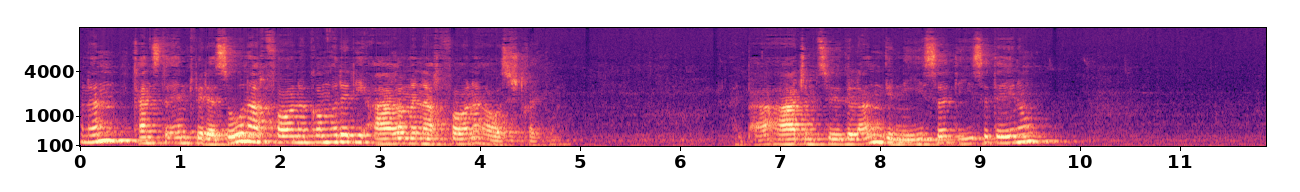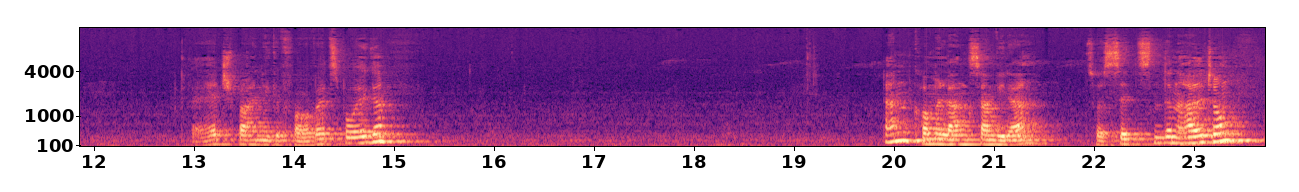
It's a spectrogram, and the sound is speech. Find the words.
Und dann kannst du entweder so nach vorne kommen oder die Arme nach vorne ausstrecken. Ein paar Atemzüge lang genieße diese Dehnung. Grätschbeinige Vorwärtsbeuge. Dann komme langsam wieder zur sitzenden Haltung.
